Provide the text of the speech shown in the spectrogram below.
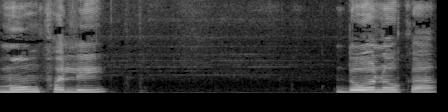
मूंगफली दोनों का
